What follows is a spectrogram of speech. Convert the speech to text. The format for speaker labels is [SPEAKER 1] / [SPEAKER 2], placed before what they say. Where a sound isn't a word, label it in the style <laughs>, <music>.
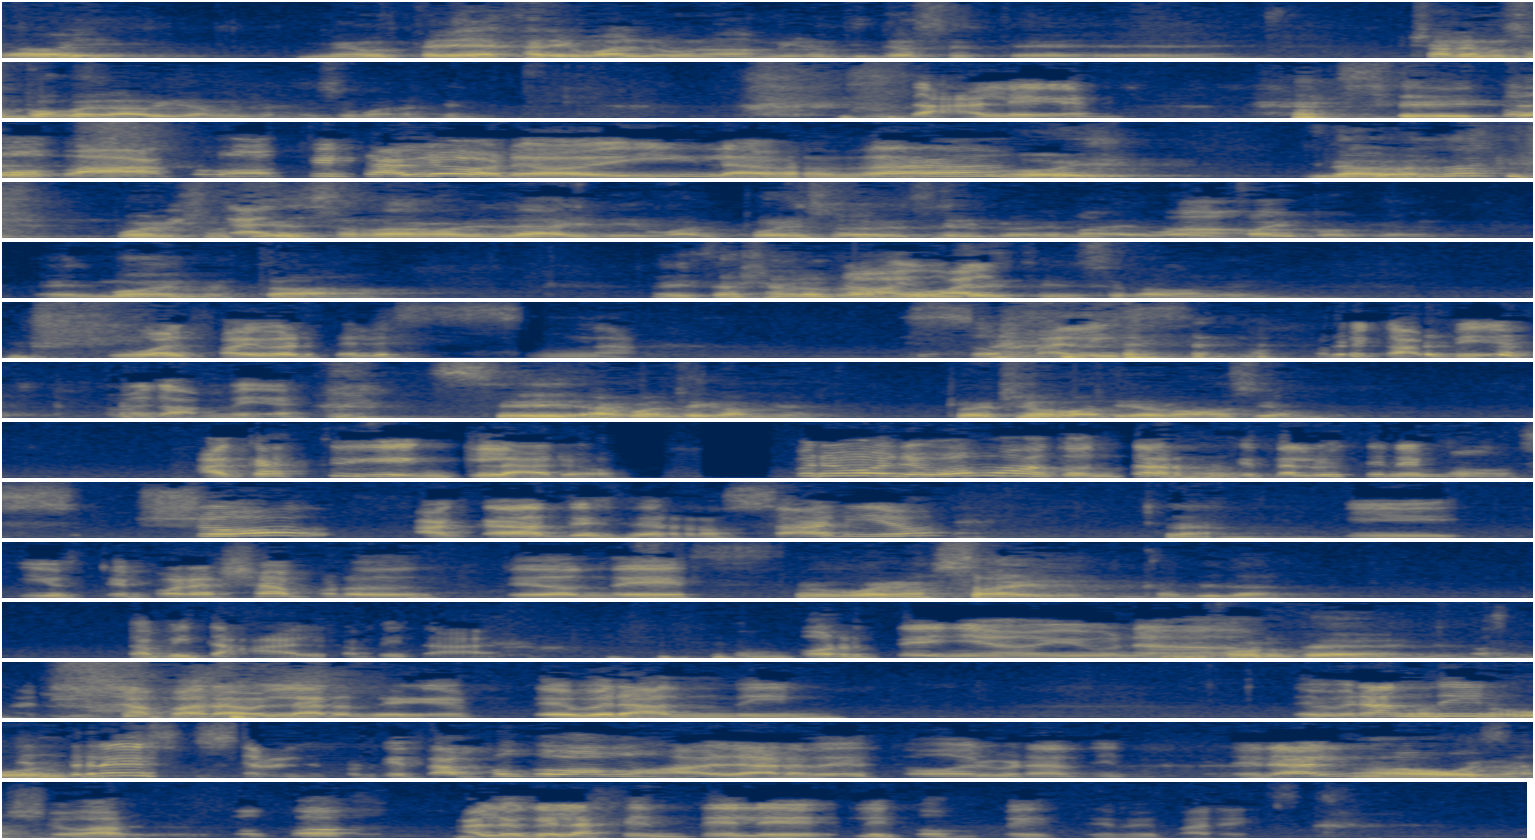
[SPEAKER 1] hoy. Me gustaría dejar igual unos dos minutitos, este, charlemos un poco de la vida mientras se suma la gente.
[SPEAKER 2] Dale. <laughs> ¿Cómo va? ¿Cómo, qué calor hoy, la verdad.
[SPEAKER 1] Hoy, la verdad que, bueno, yo estoy encerrado con el aire igual, por eso debe ser el problema de Wi-Fi, ah. porque el modem está, está allá en la otra punta y estoy encerrado con el
[SPEAKER 2] aire. Igual <laughs> Fivertel es una son malísimos. Yo me cambié, yo me cambié.
[SPEAKER 1] Sí, ¿a cuál te cambié? Aprovechemos para tirar promoción.
[SPEAKER 2] Acá estoy bien claro. Pero bueno, vamos a contar, porque tal vez tenemos yo acá desde Rosario y, y, usted por allá, por ¿de dónde es?
[SPEAKER 1] Por Buenos Aires, capital.
[SPEAKER 2] Capital, capital. Un porteño y una Un porteño. para hablar de, de branding de branding ah, en redes sociales, porque tampoco vamos a hablar de todo el branding en general, ah, vamos a llevar un poco a lo que la gente le, compete, me parece.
